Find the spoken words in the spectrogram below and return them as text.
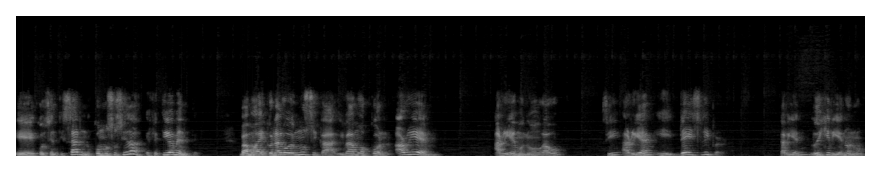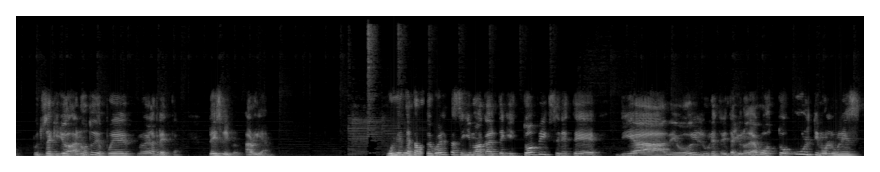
eh, concientizarnos como sociedad, efectivamente. Vamos a ir con algo de música y vamos con R.E.M. R.E.M. ¿o no, Gabo? ¿Sí? R.E.M. y Day Sleeper. ¿Está bien? ¿Lo dije bien o no? Pues tú sabes que yo anoto y después me voy a la cresta. Day Sleeper, R.E.M. Muy bien, ya estamos de vuelta. Seguimos acá en TX Topics en este día de hoy, lunes 31 de agosto, último lunes,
